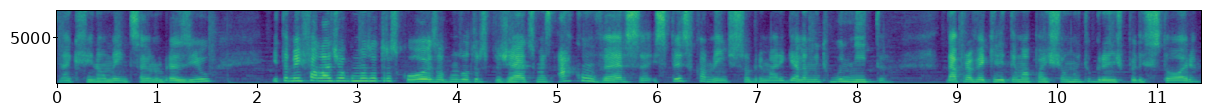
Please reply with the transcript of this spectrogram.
né, que finalmente saiu no Brasil, e também falar de algumas outras coisas, alguns outros projetos, mas a conversa, especificamente sobre Marighella, é muito bonita. Dá para ver que ele tem uma paixão muito grande pela história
